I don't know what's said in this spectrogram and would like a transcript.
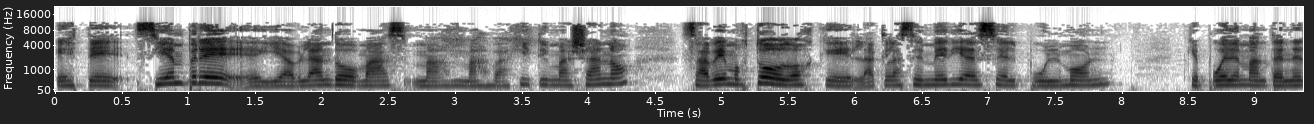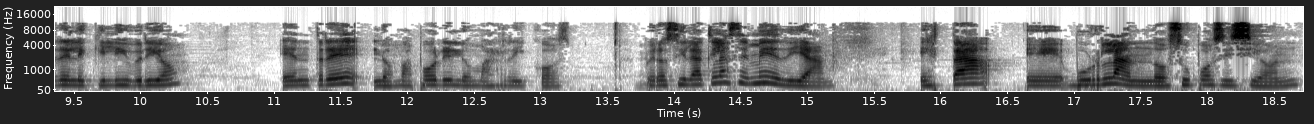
este, siempre, y hablando más, más, más bajito y más llano, sabemos todos que la clase media es el pulmón que puede mantener el equilibrio entre los más pobres y los más ricos. Pero si la clase media está eh, burlando su posición,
